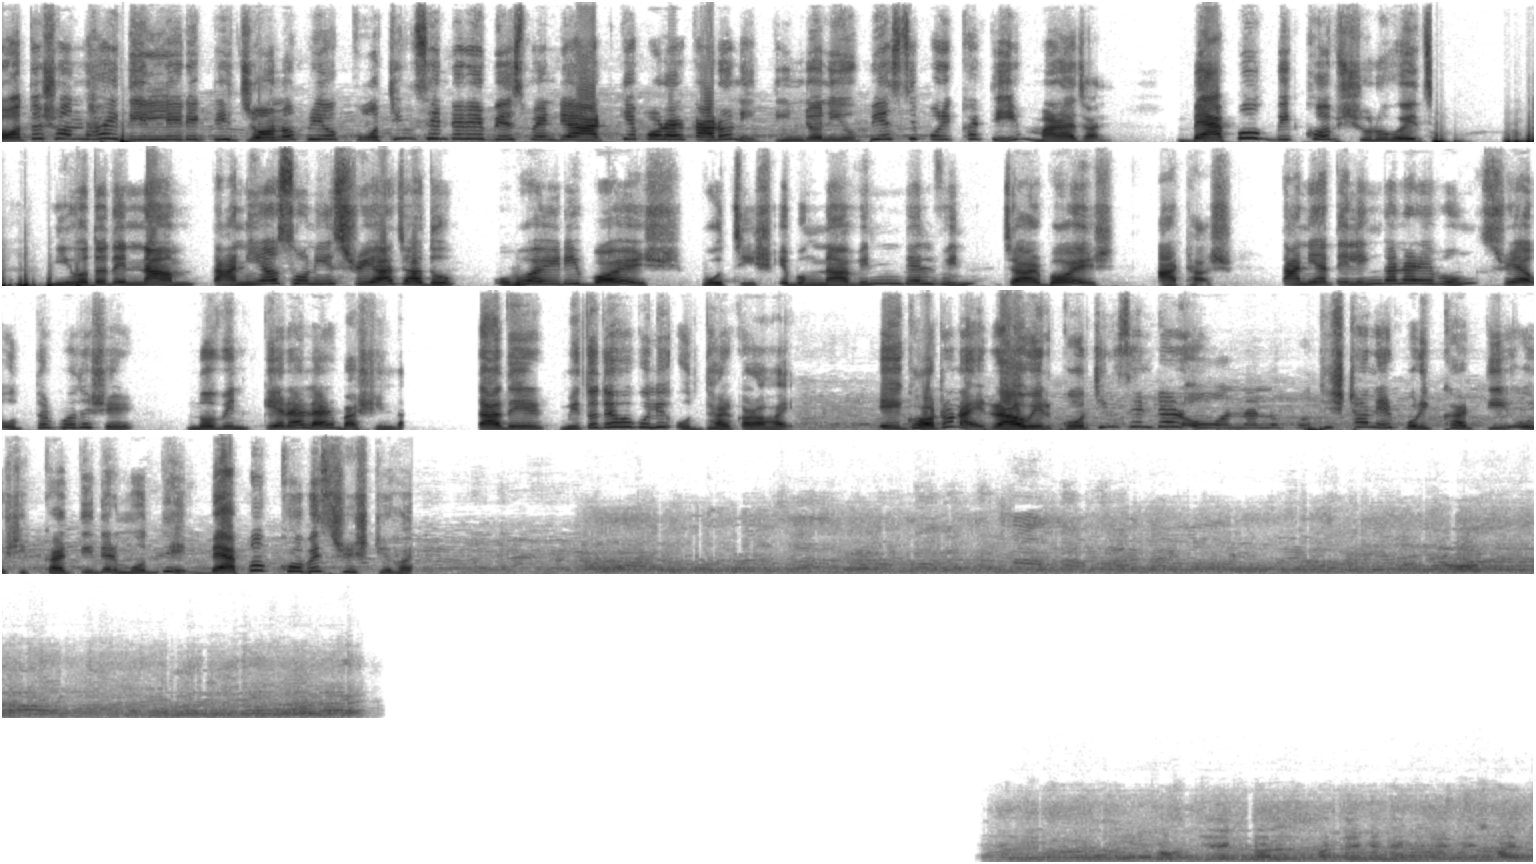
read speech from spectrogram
গত সন্ধ্যায় দিল্লির একটি জনপ্রিয় কোচিং সেন্টারের বেসমেন্টে আটকে পড়ার কারণে তিনজন ইউপিএসসি পরীক্ষার্থী মারা যান। ব্যাপক বিক্ষোভ শুরু হয়েছে। নিহতদের নাম তানিয়া সোনি শ্রেয়া যাদব, উভয়েরই বয়স পঁচিশ এবং নাভিন ডেলভিন যার বয়স আঠাশ। তানিয়া তেলেঙ্গানার এবং শ্রেয়া উত্তরপ্রদেশের নবীন কেরালার বাসিন্দা। তাদের মৃতদেহগুলি উদ্ধার করা হয়। এই ঘটনায় রাওয়ের কোচিং সেন্টার ও অন্যান্য প্রতিষ্ঠানের পরীক্ষার্থী ও শিক্ষার্থীদের মধ্যে ব্যাপক ক্ষোভের সৃষ্টি হয়। कल मंडे के दिन ये चीज़ फाइनलाइज हुई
